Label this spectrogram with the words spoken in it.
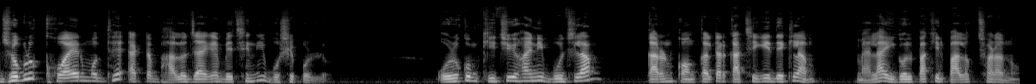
ঝগড়ু খোয়াইয়ের মধ্যে একটা ভালো জায়গায় বেছে নিয়ে বসে পড়ল। ওরকম কিছুই হয়নি বুঝলাম, কারণ কঙ্কালটার কাছে গিয়ে দেখলাম, মেলা ইগল পাখির পালক ছড়ানো।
